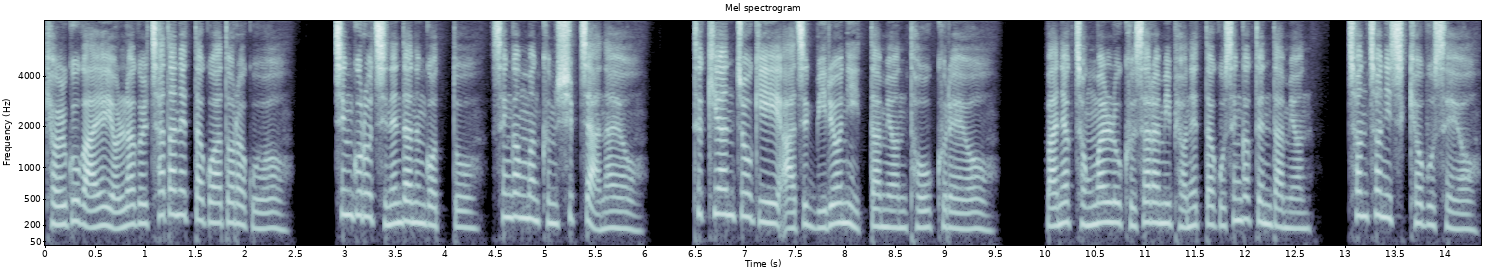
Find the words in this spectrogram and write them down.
결국 아예 연락을 차단했다고 하더라고요. 친구로 지낸다는 것도 생각만큼 쉽지 않아요. 특히 한쪽이 아직 미련이 있다면 더욱 그래요. 만약 정말로 그 사람이 변했다고 생각된다면 천천히 지켜보세요.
